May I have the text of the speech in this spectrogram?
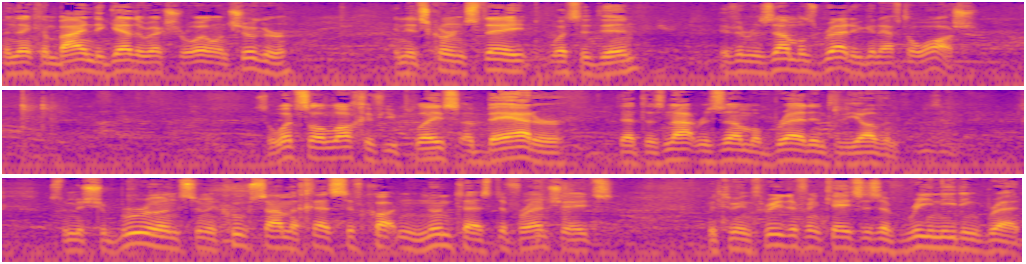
and then combined together with extra oil and sugar in its current state, what's the din? If it resembles bread, you're going to have to wash. So what's the halach if you place a batter that does not resemble bread into the oven? So Mishnah Berurah and Sumikuf Sameches Sifkatan Nuntes differentiates between three different cases of re-kneading bread.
